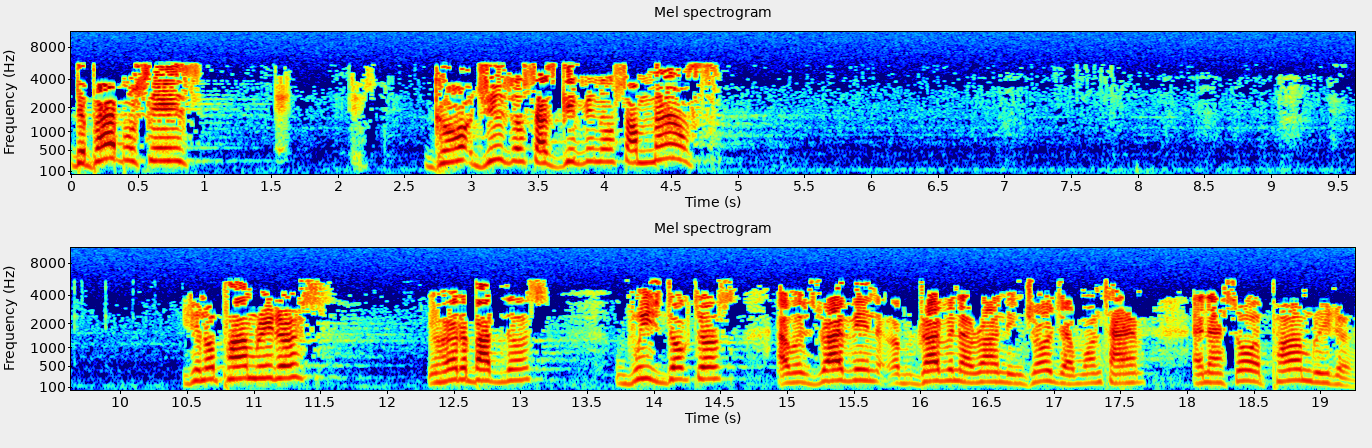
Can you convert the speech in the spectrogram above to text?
The Bible says God, Jesus has given us a mouth You know palm readers? You heard about those? Witch doctors? I was driving, uh, driving around in Georgia one time and I saw a palm reader.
